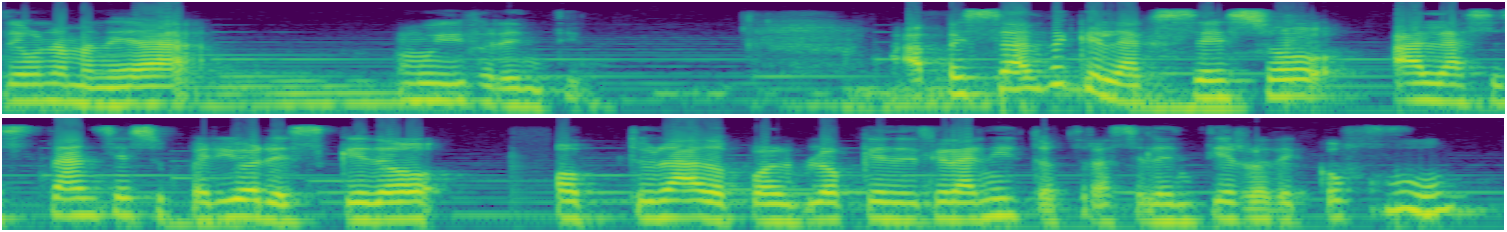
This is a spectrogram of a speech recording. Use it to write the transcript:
de una manera muy diferente. A pesar de que el acceso a las estancias superiores quedó obturado por el bloque del granito tras el entierro de Khufu,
